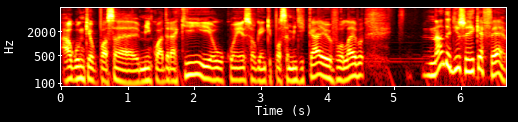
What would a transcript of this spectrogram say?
algo em que eu possa me enquadrar aqui, eu conheço alguém que possa me indicar, eu vou lá e vou... Nada disso requer fé.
